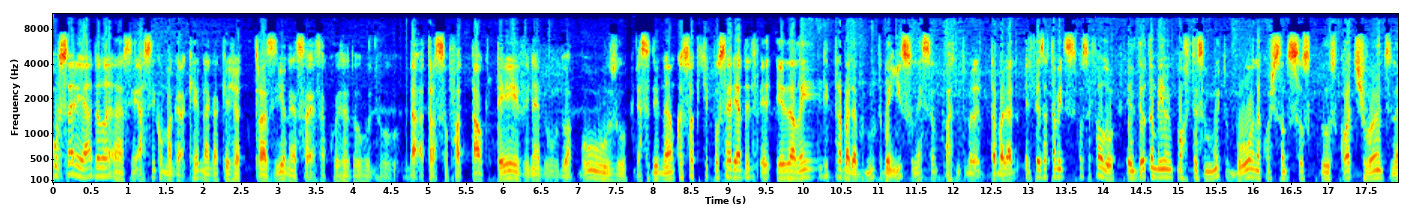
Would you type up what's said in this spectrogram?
O seriado, assim, assim como a HQ, né, a HQ já trazia né, essa, essa coisa do, do, da atração fatal que teve, né, do, do abuso, dessa dinâmica, só que tipo, o seriado, ele, ele, além de trabalhar muito bem isso, né, essa parte muito bem trabalhada, ele fez exatamente isso que você falou. Ele deu também uma importância muito boa na construção dos seus dos coadjuvantes, né,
